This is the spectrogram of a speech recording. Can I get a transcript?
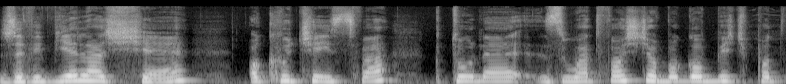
że wybiela się okrucieństwa, które z łatwością mogą być pod,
